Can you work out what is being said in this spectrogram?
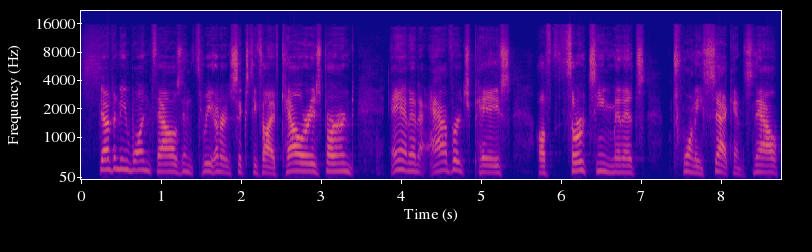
71,365 calories burned, and an average pace of 13 minutes, 20 seconds. Now,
